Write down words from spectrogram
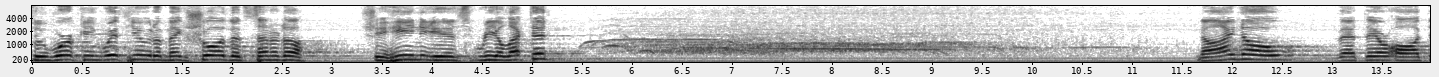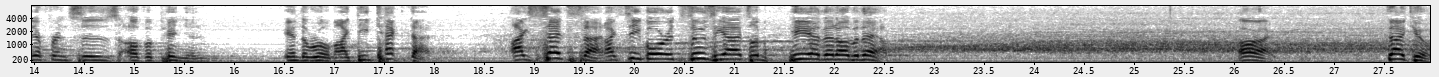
to working with you to make sure that Senator Shaheen is reelected. Now, I know that there are differences of opinion in the room. I detect that. I sense that. I see more enthusiasm here than over there. All right. Thank you.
